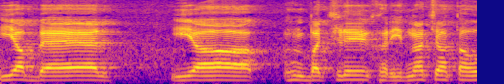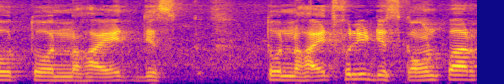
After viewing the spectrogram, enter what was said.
या बैल या बछड़े ख़रीदना चाहता हो तो नहायत डिस तो नहायत फुली डिस्काउंट पर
